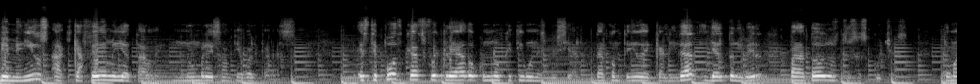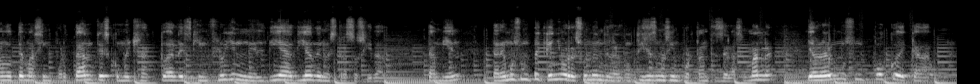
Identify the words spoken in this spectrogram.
Bienvenidos a Café de Media Tarde. Mi nombre es Santiago Alcaraz. Este podcast fue creado con un objetivo en especial, dar contenido de calidad y de alto nivel para todos nuestros escuchas, tomando temas importantes como hechos actuales que influyen en el día a día de nuestra sociedad. También daremos un pequeño resumen de las noticias más importantes de la semana y hablaremos un poco de cada una.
